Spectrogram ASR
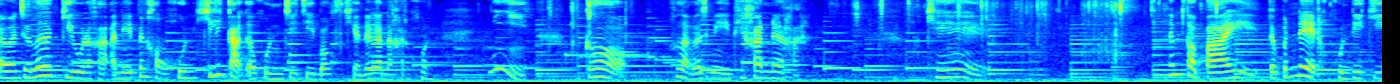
a v e n g e r Guild นะคะ อันนี้เป็นของคุณคิริกะกับคุณ GG Box เขียนด้วยกันนะคะทุกคน นี่ ก็ข้างหลังก็จะมีที่ขั้นด้วยนะคะ เคเล่มต่อไป Double Date ของคุณดีกี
